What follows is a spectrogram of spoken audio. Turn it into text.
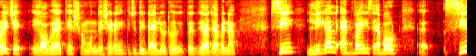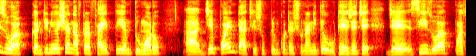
রয়েছে, এই অভয়া কেস সম্বন্ধে, সেটাকে কিছুতেই ডাইলিউট হতে দেওয়া যাবে না। C legal advice about cease work continuation after five P M tomorrow যে পয়েন্টটা আজকে সুপ্রিম কোর্টের শুনানিতেও উঠে এসেছে, যে সিজ ওয়ার্ক পাঁচ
